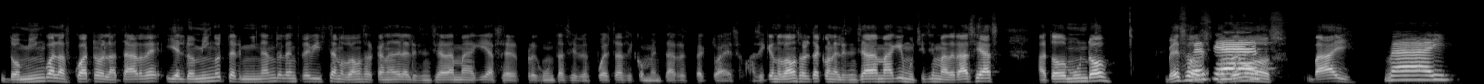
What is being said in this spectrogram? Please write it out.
domingo a las 4 de la tarde, y el domingo terminando la entrevista nos vamos al canal de la licenciada Maggie a hacer preguntas y respuestas y comentar respecto a eso. Así que nos vamos ahorita con la licenciada Maggie, muchísimas gracias a todo mundo. Besos, nos vemos. Bye. Bye.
